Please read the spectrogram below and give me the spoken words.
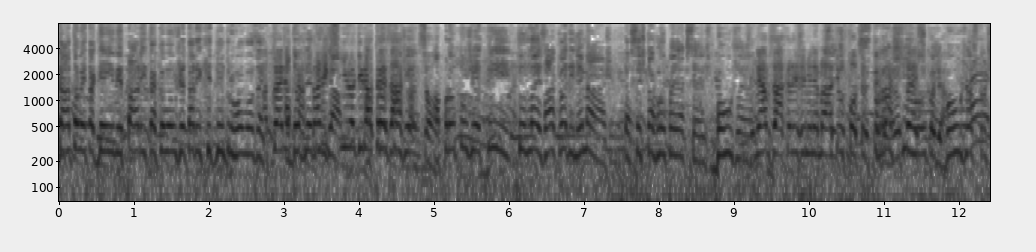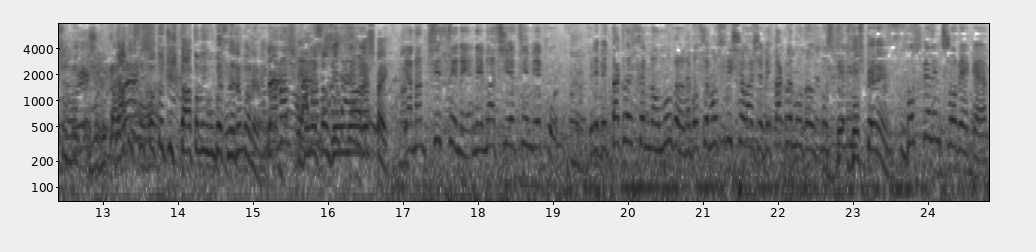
tátovi, tak něj vypálí takovou, že tady chytnu druhou vozek. A to je dobrá, tradiční rodina, to je základ, co? A protože ty tohle základy nemáš, tak seš tak hloupý, jak seš. Bohužel. Že nemám základy, že mi nemlátil fotr. Strašně no, to je škoda. Bohužel strašně hloupý. Já bych si to totiž tátovi vůbec nedovolil. Já mám, já mám jsem měl respekt. Já mám tři syny, nejmladší je v tím věku. Kdyby takhle se mnou mluvil, nebo jsem ho slyšela, že by takhle mluvil s dospělým, dospělým. S dospělým člověkem,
